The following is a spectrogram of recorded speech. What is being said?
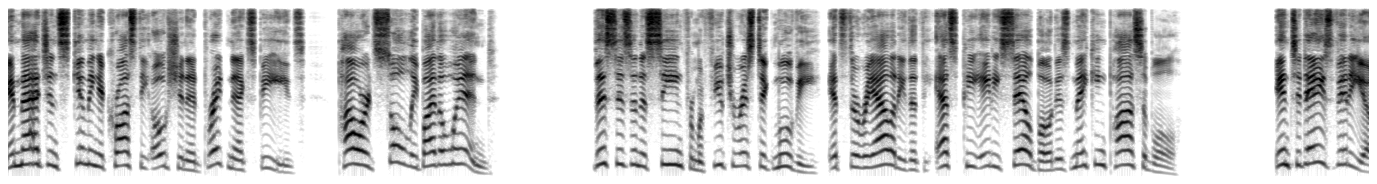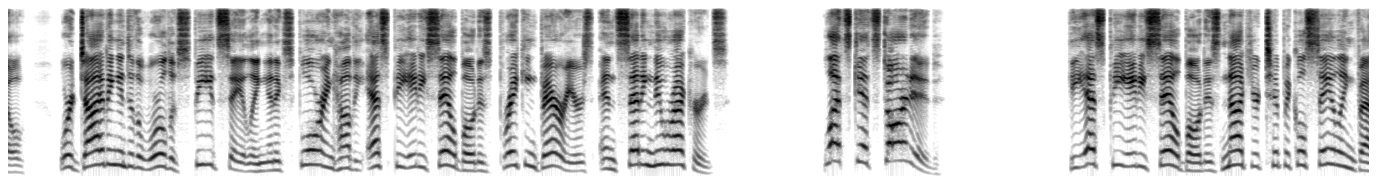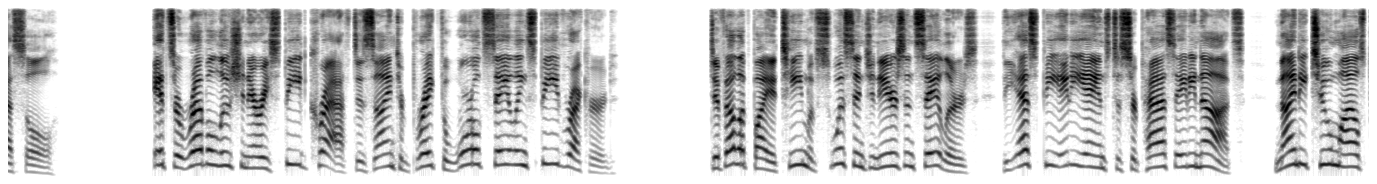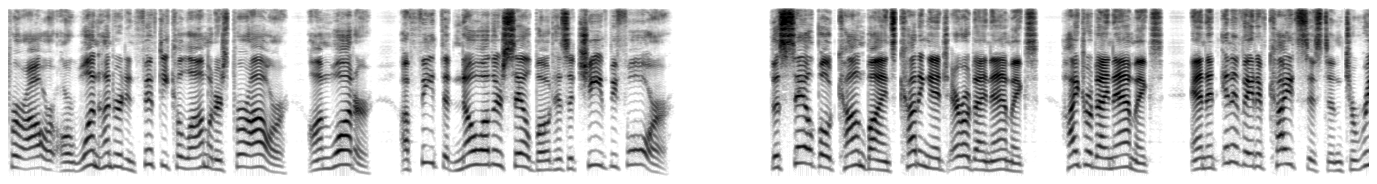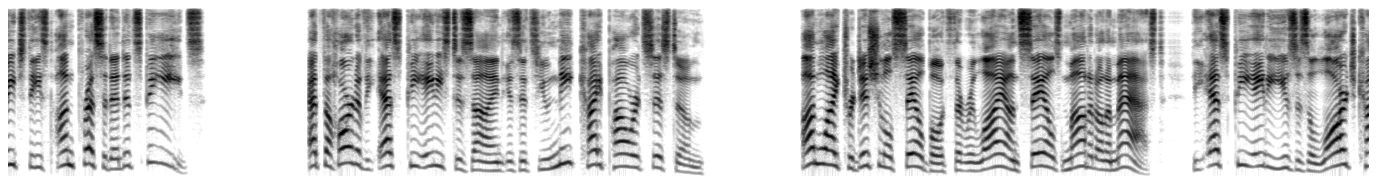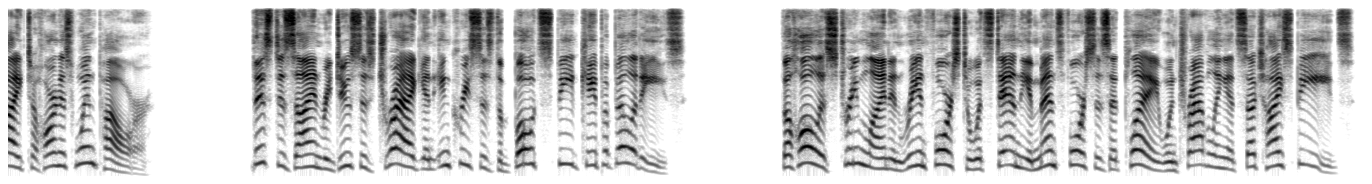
Imagine skimming across the ocean at breakneck speeds, powered solely by the wind. This isn't a scene from a futuristic movie, it's the reality that the SP 80 sailboat is making possible. In today's video, we're diving into the world of speed sailing and exploring how the SP 80 sailboat is breaking barriers and setting new records. Let's get started! The SP 80 sailboat is not your typical sailing vessel. It's a revolutionary speed craft designed to break the world sailing speed record. Developed by a team of Swiss engineers and sailors, the SP-80 aims to surpass 80 knots, 92 miles per hour or 150 kilometers per hour, on water, a feat that no other sailboat has achieved before. The sailboat combines cutting-edge aerodynamics, hydrodynamics, and an innovative kite system to reach these unprecedented speeds. At the heart of the SP-80's design is its unique kite-powered system. Unlike traditional sailboats that rely on sails mounted on a mast, the SP-80 uses a large kite to harness wind power. This design reduces drag and increases the boat's speed capabilities. The hull is streamlined and reinforced to withstand the immense forces at play when traveling at such high speeds.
